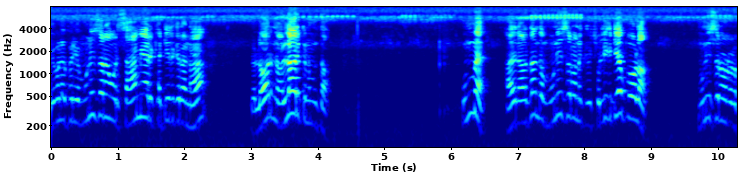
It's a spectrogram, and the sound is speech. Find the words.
இவ்வளோ பெரிய முனீஸ்வரன் ஒரு சாமியார் கட்டியிருக்கிறேன்னா எல்லோரும் நல்லா இருக்கணும் தான். உண்மை. அதனால தான் இந்த முனீஸ்வரனுக்கு சொல்லிக்கிட்டே போகலாம். முனீஸ்வரனோட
